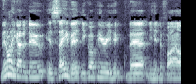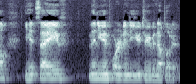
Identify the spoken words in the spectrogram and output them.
then all you got to do is save it. You go up here, you hit that, you hit the file, you hit save, and then you import it into YouTube and upload it.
